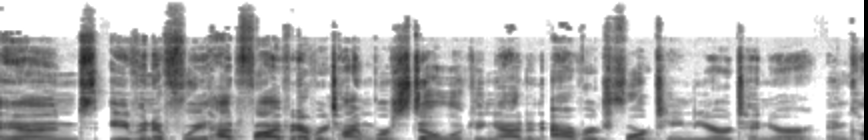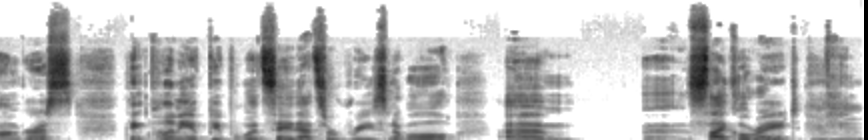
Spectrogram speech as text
and even if we had five every time we're still looking at an average 14 year tenure in congress i think plenty of people would say that's a reasonable um, cycle rate. Mm-hmm.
